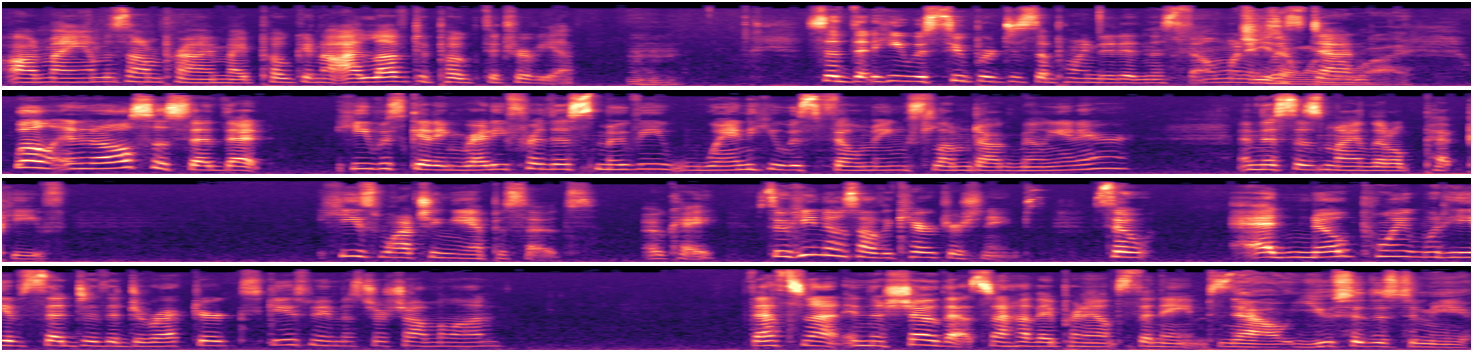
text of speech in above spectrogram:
on my Amazon Prime. I poke and I love to poke the trivia. Mm-hmm. Said that he was super disappointed in this film when Jeez, it was done. why. Well, and it also said that he was getting ready for this movie when he was filming Slumdog Millionaire. And this is my little pet peeve. He's watching the episodes, okay? So he knows all the characters' names. So at no point would he have said to the director, Excuse me, Mr. Shyamalan. That's not in the show, that's not how they pronounce the names. Now, you said this to me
